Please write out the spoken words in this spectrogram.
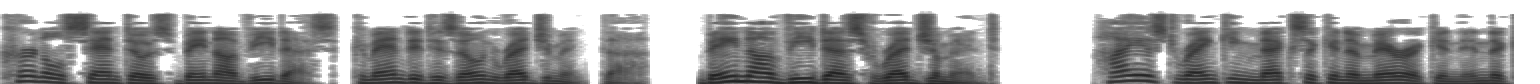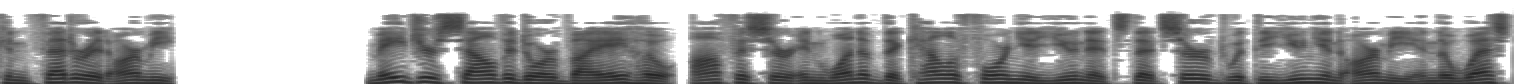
Colonel Santos Benavides, commanded his own regiment, the Benavides Regiment, highest-ranking Mexican-American in the Confederate Army. Major Salvador Vallejo, officer in one of the California units that served with the Union Army in the West.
